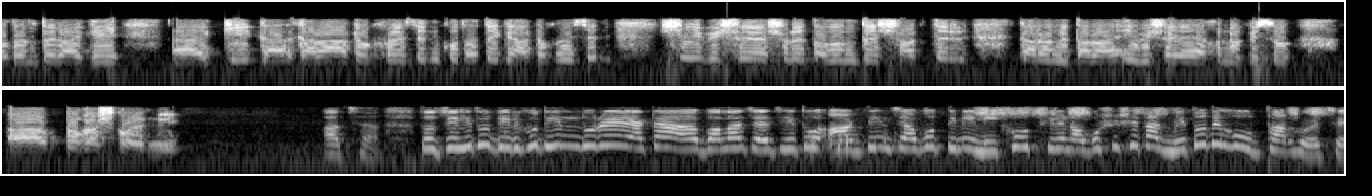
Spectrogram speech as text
তদন্তের আগে কে, কারা আটক হয়েছেন কোথা থেকে আটক হয়েছেন, সেই বিষয়ে আসলে তদন্তের স্বার্থের কারণে তারা এই বিষয়ে এখনও কিছু প্রকাশ করেননি। আচ্ছা তো যেহেতু দীর্ঘদিন ধরে একটা বলা যায় যেহেতু আট দিন যাবত তিনি নিখোঁজ ছিলেন, অবশেষে তার মৃতদেহ উদ্ধার হয়েছে।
